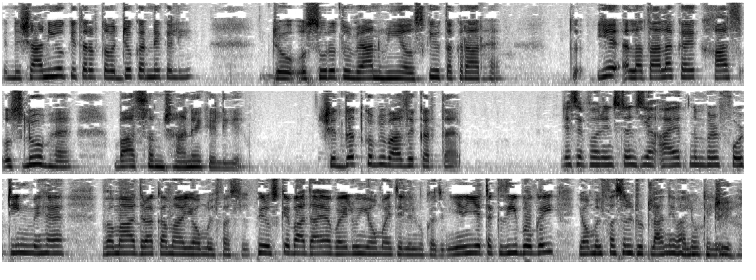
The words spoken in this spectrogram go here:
نشانیوں کی طرف توجہ کرنے کے لیے۔ جو اس صورت میں بیان ہوئی ہے، اس کی بھی تکرار ہے۔ تو یہ اللہ تعالیٰ کا ایک خاص اسلوب ہے بات سمجھانے کے لیے۔ شدت کو بھی واضح کرتا ہے۔ جیسے فار انسٹنس یہ آیت نمبر فورٹین میں ہے وما ادرا کما یوم الفصل۔ پھر اس کے بعد آیا ویلو یوم دل المقدم یعنی یہ تقزیب ہو گئی یوم الفصل جٹلانے والوں کے لیے۔ جی ہاں۔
